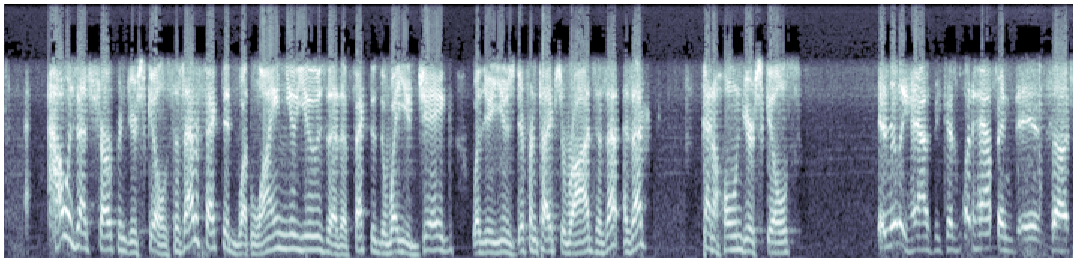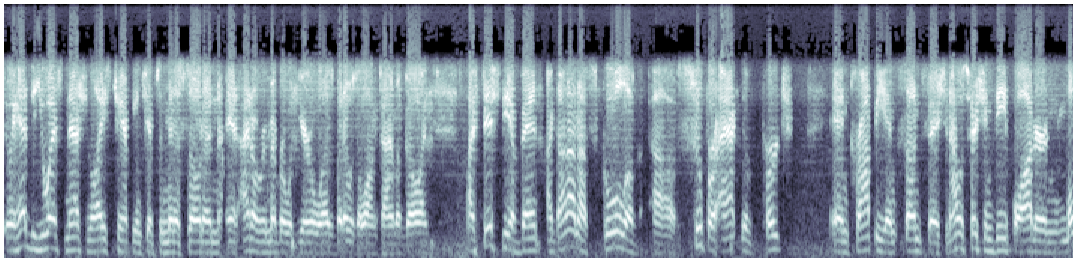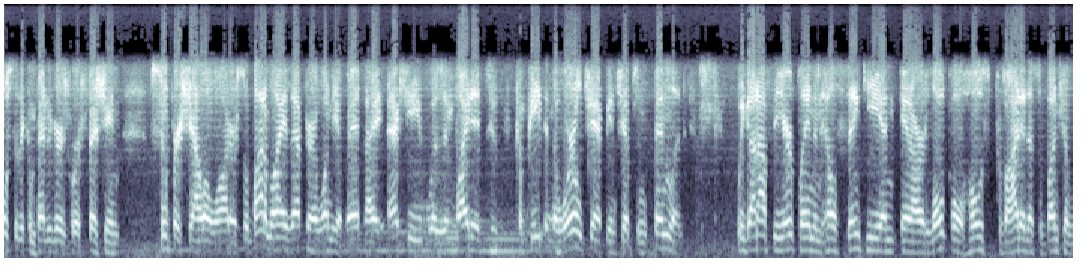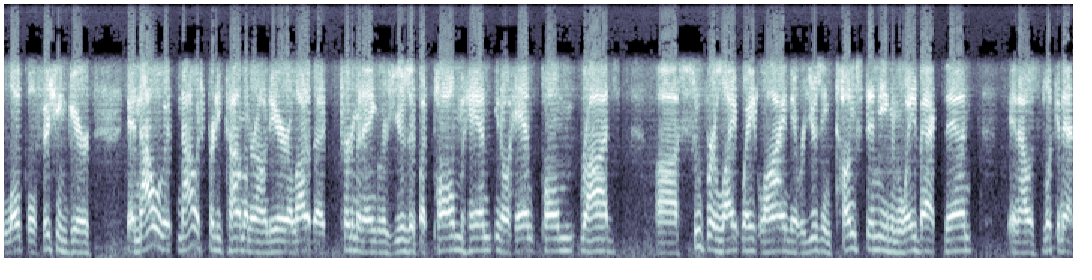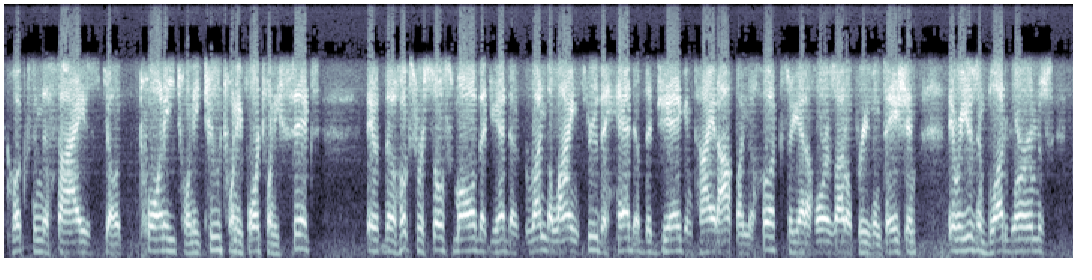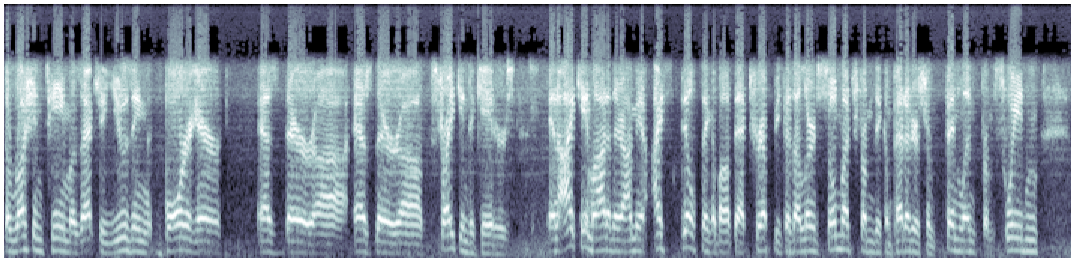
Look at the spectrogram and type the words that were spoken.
how has that sharpened your skills? Has that affected what line you use? That affected the way you jig? Whether you use different types of rods? Has that has that kind of honed your skills? It really has because what happened is uh, we had the U.S. National Ice Championships in Minnesota, and, and I don't remember what year it was, but it was a long time ago. And I fished the event. I got on a school of uh, super active perch and crappie and sunfish, and I was fishing deep water, and most of the competitors were fishing super shallow water. So bottom line is, after I won the event, I actually was invited to compete in the World Championships in Finland we got off the airplane in Helsinki, and, and our local host provided us a bunch of local fishing gear. And now, it, now it's pretty common around here. A lot of the tournament anglers use it, but palm hand, you know, hand palm rods, uh, super lightweight line. They were using tungsten even way back then. And I was looking at hooks in the size, you know, 20, 22, 24, 26 they, the hooks were so small that you had to run the line through the head of the jig and tie it off on the hook, so you had a horizontal presentation. They were using bloodworms. The Russian team was actually using boar hair as their uh, as their uh, strike indicators. And I came out of there. I mean, I still think about that trip because I learned so much from the competitors from Finland, from Sweden,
